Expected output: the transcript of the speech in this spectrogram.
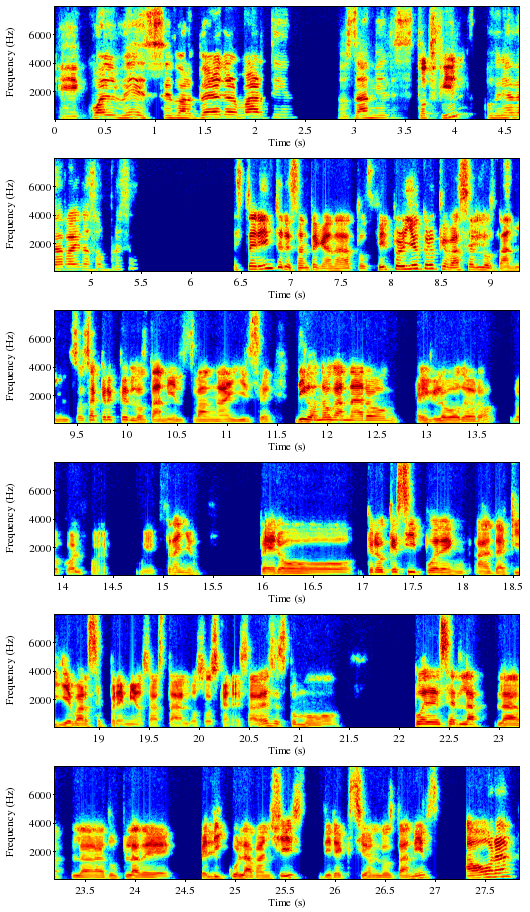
Eh, ¿cuál ves? Edward Berger, Martin, los Daniels, Todd Field, ¿podría dar ahí la sorpresa? Estaría interesante ganar a Todd Field, pero yo creo que va a ser los Daniels. O sea, creo que los Daniels van a irse. Digo, no ganaron el Globo de Oro, lo cual fue muy extraño, pero creo que sí pueden ah, de aquí llevarse premios hasta los Oscars, ¿sabes? Es como puede ser la, la, la dupla de película Banshees, dirección los Daniels. Ahora,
